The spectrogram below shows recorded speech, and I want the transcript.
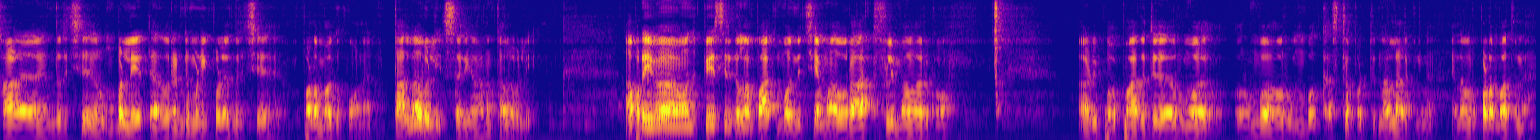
காலை எழுந்திரிச்சு ரொம்ப லேட்டாக ரெண்டு மணிக்கு போல் எழுந்திரிச்சு படம் பார்க்க போனேன். தலைவலி சரியான தலைவலி. அப்புறம் இவன் வந்து பேசியிருக்கெல்லாம் பார்க்கும்போது நிச்சயமாக ஒரு ஆர்ட் ஃபிலிமாக தான் இருக்கும். அப்படி போய் பார்த்துட்டு ரொம்ப ரொம்ப ரொம்ப கஷ்டப்பட்டு நல்லா இருக்குங்க. ஏன்னா ஒரு படம் பார்த்தேன்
